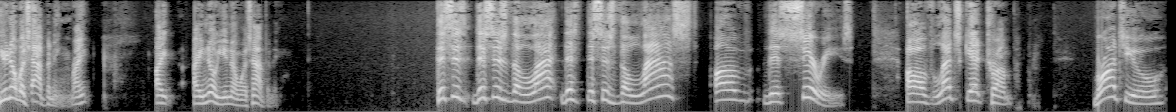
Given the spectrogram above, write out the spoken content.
You know what's happening, right? I I know you know what's happening. This is this is the last this this is the last of this series of Let's Get Trump brought to you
